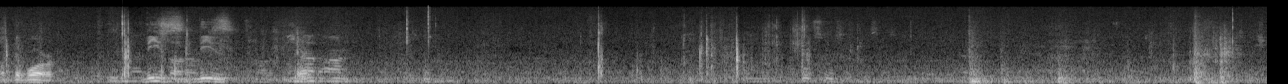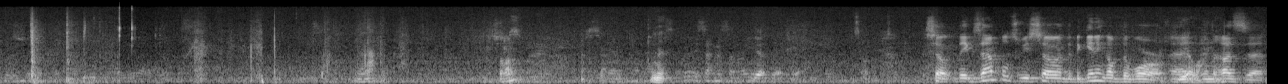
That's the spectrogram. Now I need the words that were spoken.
of the war, these these. Sorry? So the examples we saw in the beginning of the war uh, in Gaza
